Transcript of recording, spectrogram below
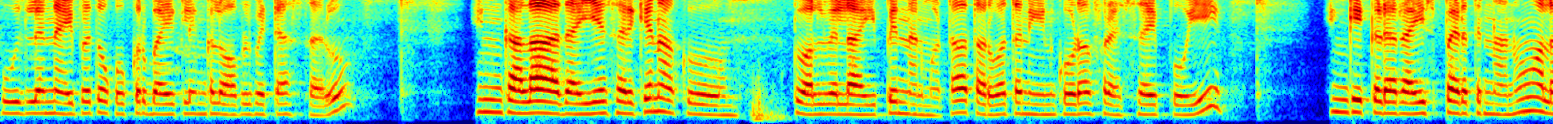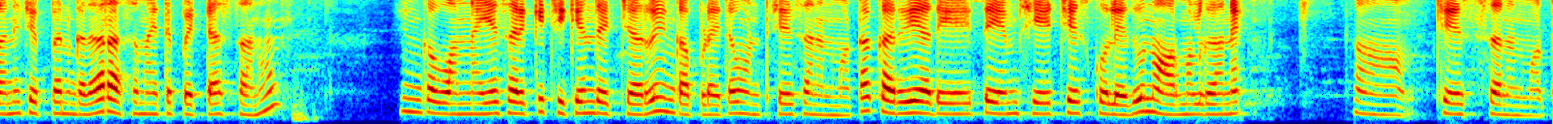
పూజలన్నీ అయిపోతే ఒక్కొక్కరు బైక్లు ఇంకా లోపల పెట్టేస్తారు. ఇంకా అలా అది అయ్యేసరికి నాకు ట్వెల్వ్ ఇలా అయిపోయిందనమాట ఆ తర్వాత నేను కూడా ఫ్రెష్ అయిపోయి ఇంక ఇక్కడ రైస్ పెడుతున్నాను. అలానే చెప్పాను కదా రసం అయితే పెట్టేస్తాను. ఇంకా వన్ అయ్యేసరికి చికెన్ తెచ్చారు. ఇంకా అప్పుడైతే వంట చేశానమాట కర్రీ అది అయితే ఏం షేర్ చేసుకోలేదు. నార్మల్గానే చేస్తానమాట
